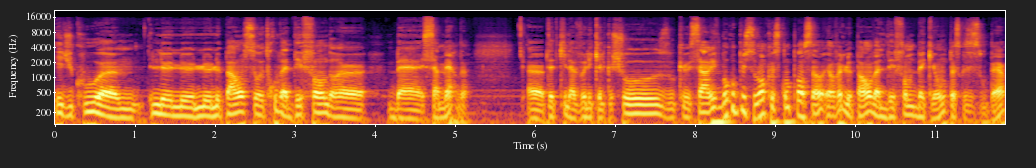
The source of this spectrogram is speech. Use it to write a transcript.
et du coup, le, le, le, parent se retrouve à défendre ben, sa merde. Euh, peut-être qu'il a volé quelque chose, ou que ça arrive beaucoup plus souvent que ce qu'on pense. Hein. Et en fait, le parent va le défendre bec et ongle parce que c'est son père,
